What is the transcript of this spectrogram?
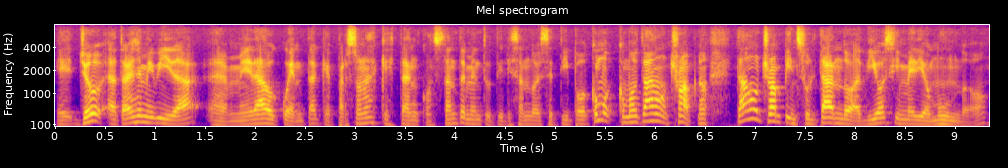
Eh, yo a través de mi vida eh, me he dado cuenta que personas que están constantemente utilizando ese tipo, como, como Donald Trump, ¿no? Donald Trump insultando a Dios y medio mundo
